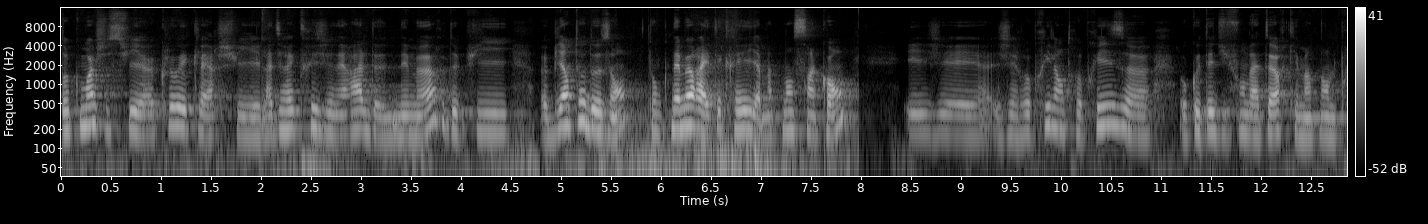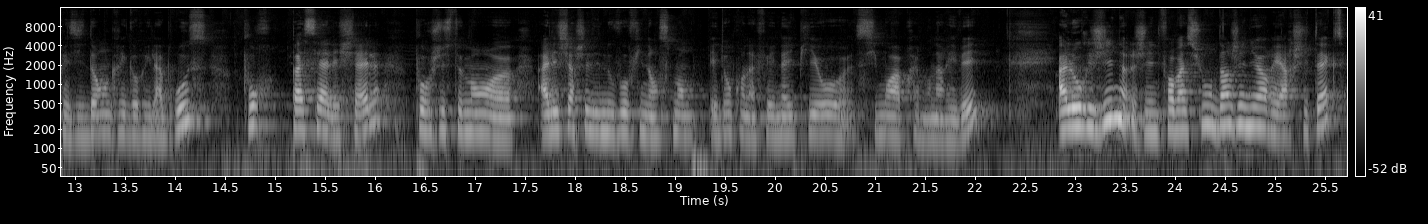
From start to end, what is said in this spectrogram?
Donc moi, je suis euh, Chloé Claire, je suis la directrice générale de Neymer depuis euh, bientôt deux ans. Donc Neymer a été créé il y a maintenant cinq ans et j'ai repris l'entreprise euh, aux côtés du fondateur qui est maintenant le président Grégory Labrousse pour passer à l'échelle, pour justement aller chercher des nouveaux financements. Et donc on a fait une IPO six mois après mon arrivée. À l'origine, j'ai une formation d'ingénieur et architecte,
